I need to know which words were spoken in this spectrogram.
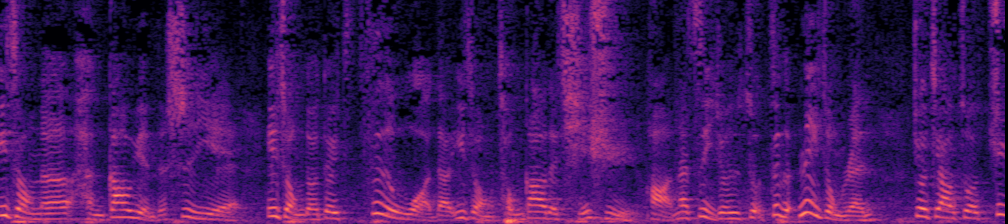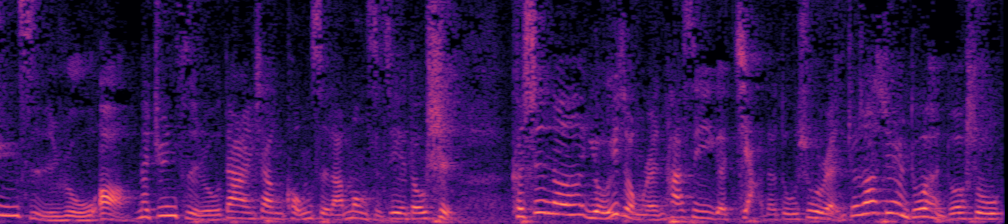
一种呢很高远的视野，一种的对自我的一种崇高的期许。哈，那自己就是做这个那种人，就叫做君子如啊。那君子如当然像孔子啦、孟子这些都是。可是呢，有一种人，他是一个假的读书人，就是他虽然读了很多书，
